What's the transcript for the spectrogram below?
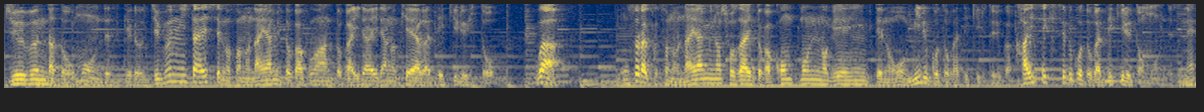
十分だと思うんですけど自分に対してのその悩みとか不安とかイライラのケアができる人はおそらくその悩みの所在とか根本の原因っていうのを見ることができるというか解析することができると思うんですね。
